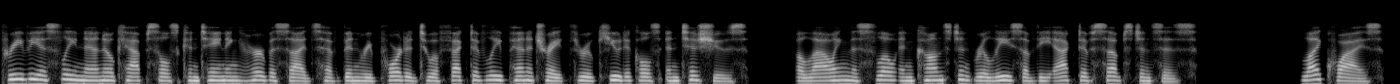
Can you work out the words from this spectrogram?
Previously nanocapsules containing herbicides have been reported to effectively penetrate through cuticles and tissues, allowing the slow and constant release of the active substances. Likewise,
